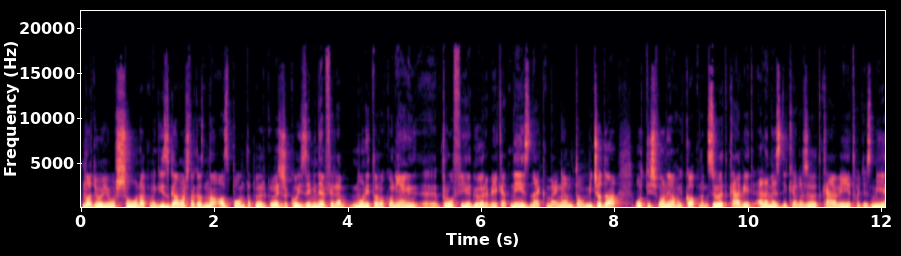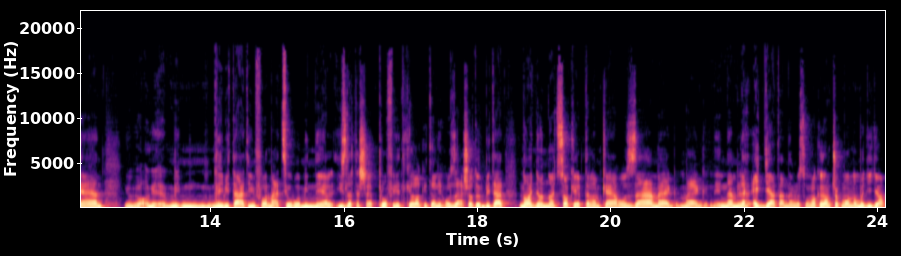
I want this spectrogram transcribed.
nagyon jó sónak, meg izgalmasnak, az, na, az pont a pörkölés, és akkor izé mindenféle monitorokon ilyen profil görbéket néznek, meg nem tudom micsoda, ott is van olyan, hogy kapnak zöld kávét, elemezni kell a zöld kávét, hogy ez milyen, limitált információból minél ízletesebb profilt kialakítani hozzá, stb. Tehát nagyon nagy szakértelem kell hozzá, meg, meg én nem le, egyáltalán nem lesz akarom, csak mondom, hogy így a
